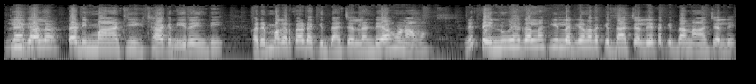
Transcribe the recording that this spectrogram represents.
ਲੈ ਕੀ ਗੱਲ ਤੁਹਾਡੀ ਮਾਂ ਠੀਕ ਠਾਕ ਨਹੀਂ ਰਹਿੰਦੀ। ਖਰੇ ਮਗਰ ਤੁਹਾਡਾ ਕਿੱਦਾਂ ਚੱਲਣ ਡਿਆ ਹੋਣਾ ਵਾ? ਨਹੀਂ ਤੈਨੂੰ ਇਹ ਗੱਲਾਂ ਕੀ ਲੱਗਿਆ? ਨਾ ਤਾਂ ਕਿੱਦਾਂ ਚੱਲੇ ਤਾਂ ਕਿੱਦਾਂ ਨਾ ਚੱਲੇ?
